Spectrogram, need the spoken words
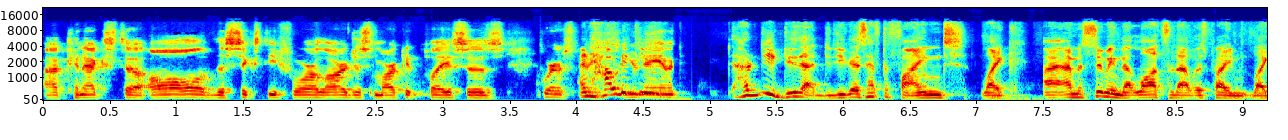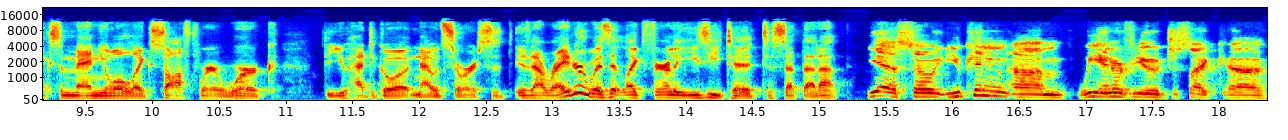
uh, connects to all of the 64 largest marketplaces. Squarespace, And how did you, name it. how did you do that? Did you guys have to find like I- I'm assuming that lots of that was probably like some manual like software work that you had to go out and outsource. Is, is that right, or was it like fairly easy to to set that up? Yeah, so you can. Um, we interviewed just like uh,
